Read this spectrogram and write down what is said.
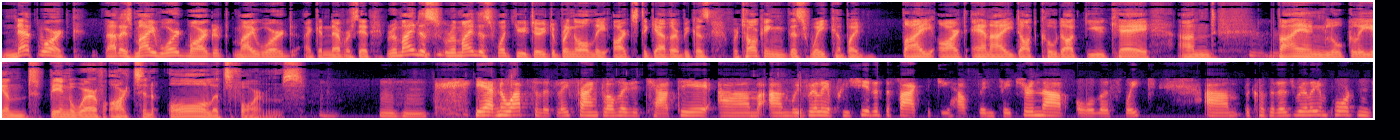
Network. That is my word, Margaret. My word. I can never say it. Remind us, remind us what you do to bring all the arts together because we're talking this week about buyartni.co.uk and mm-hmm. buying locally and being aware of arts in all its forms. Mm-hmm. Yeah, no, absolutely. Frank, lovely to chat to you. Um, and we've really appreciated the fact that you have been featuring that all this week. Um, because it is really important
